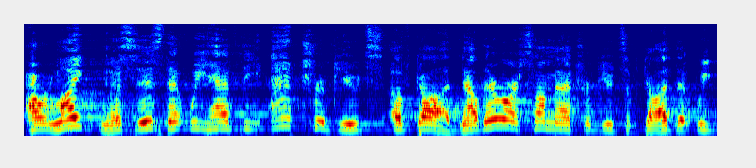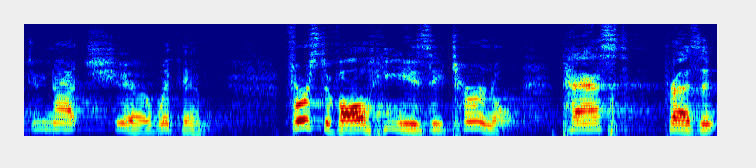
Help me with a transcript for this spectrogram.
Our likeness is that we have the attributes of God. Now, there are some attributes of God that we do not share with Him. First of all, He is eternal, past, present,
